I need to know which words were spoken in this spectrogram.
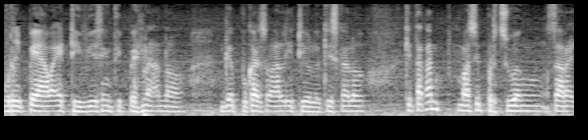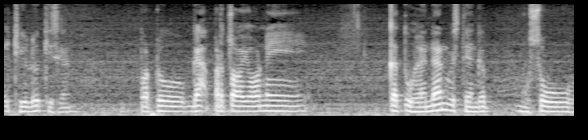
uripe awake dhewe sing dipenakno nggak bukan soal ideologis. Kalau kita kan masih berjuang secara ideologis kan. Podo nggak percayane ketuhanan wis dianggap musuh.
